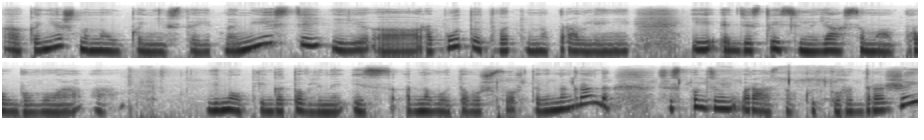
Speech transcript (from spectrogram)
э, конечно, наука не стоит на месте и э, работает в этом направлении. И действительно, я сама пробовала вино, приготовленное из одного и того же сорта винограда, с использованием разных культур дрожжей,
